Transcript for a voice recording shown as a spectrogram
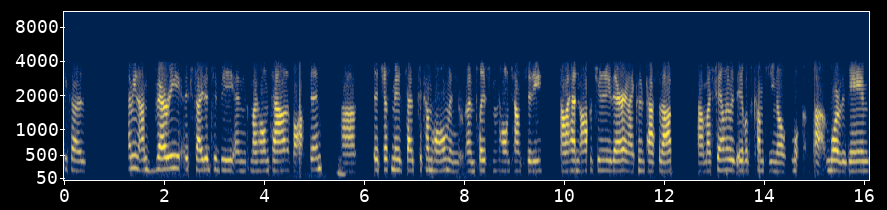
because, I mean, I'm very excited to be in my hometown of Boston. Um, it just made sense to come home and, and play for my hometown city. Um, I had an opportunity there, and I couldn't pass it up. Um, my family was able to come to you know uh, more of the games.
